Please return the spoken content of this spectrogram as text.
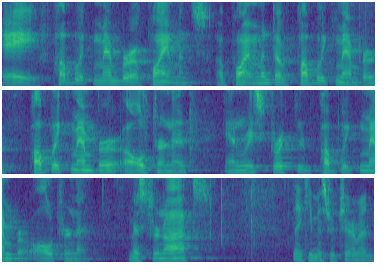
A, public member appointments. Appointment of public member, public member alternate, and restricted public member alternate. Mr. Knox? Thank you, Mr. Chairman.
